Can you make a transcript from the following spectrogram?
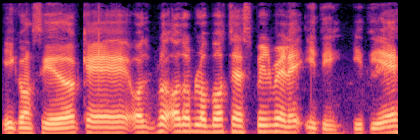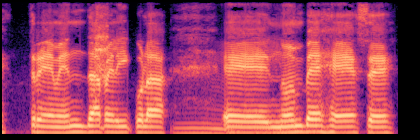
y considero que otro, otro blockbuster de Spielberg es E.T. E.T. es tremenda película, mm. eh, no envejece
